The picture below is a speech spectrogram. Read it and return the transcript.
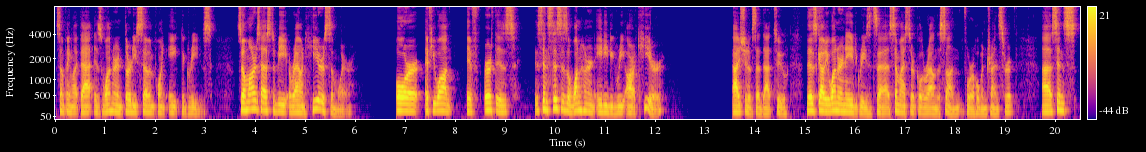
something like that, is 137.8 degrees. So Mars has to be around here somewhere. Or if you want, if Earth is, since this is a 180 degree arc here, I should have said that too. There's got to be 180 degrees. It's a semicircle around the sun for a Hohmann transfer. Uh, since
